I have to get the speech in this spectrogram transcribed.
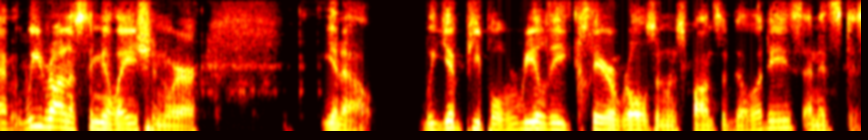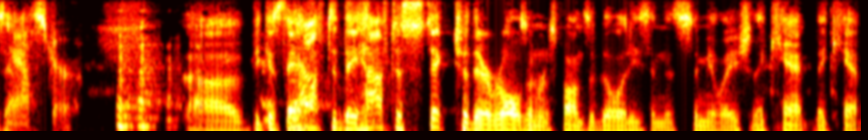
I mean, we run a simulation where you know we give people really clear roles and responsibilities and it's disaster uh, because they have to they have to stick to their roles and responsibilities in this simulation. They can't they can't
